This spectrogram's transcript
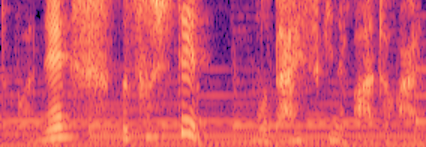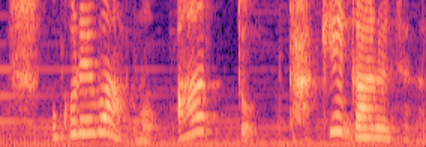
とかね。そしてもう大好きなアートがある。これはもうアートだけがあるんじゃな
